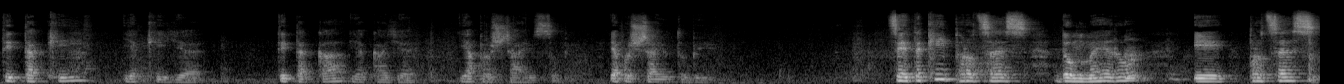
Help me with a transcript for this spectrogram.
Ти такий, який є, ти така, яка є. Я прощаю собі. Я прощаю тобі. Це такий процес до миру і процес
